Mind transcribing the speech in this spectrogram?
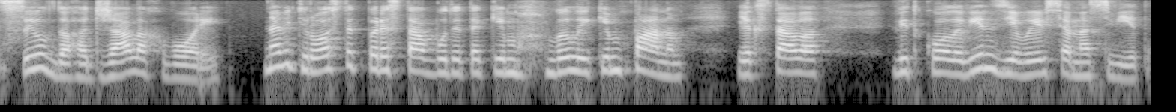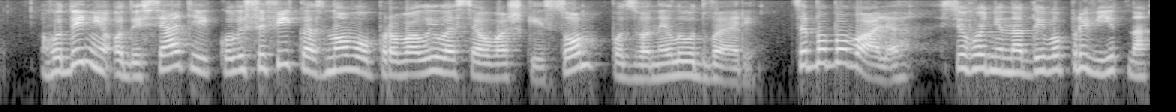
сил догаджала хворій. Навіть Ростик перестав бути таким великим паном, як стало відколи він з'явився на світ. Годині о 10 коли Софійка знову провалилася у важкий сон, подзвонили у двері. Це баба Валя, сьогодні на диво привітна.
